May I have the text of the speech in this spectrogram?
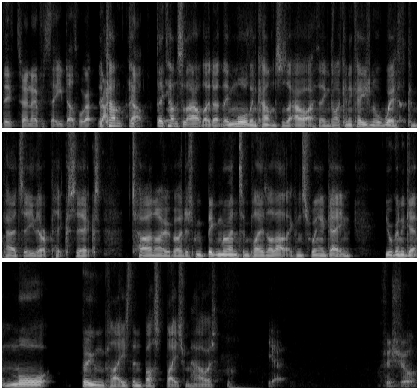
the turnovers that he does wrap They wrap can they, they cancel it out though, don't they? More than cancels it out, I think. Like an occasional whiff compared to either a pick six, turnover, just big momentum plays like that that can swing a game. You're going to get more boom plays than bust plays from Howard. Yeah, for sure.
